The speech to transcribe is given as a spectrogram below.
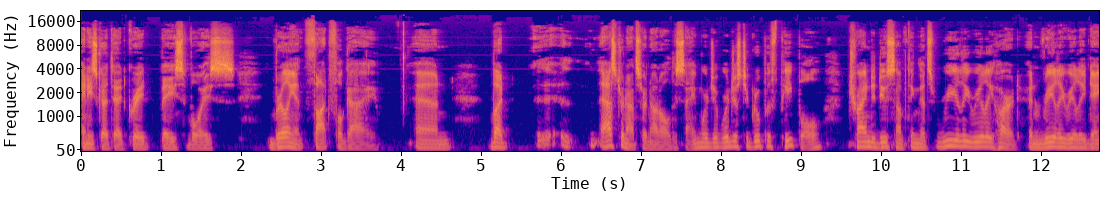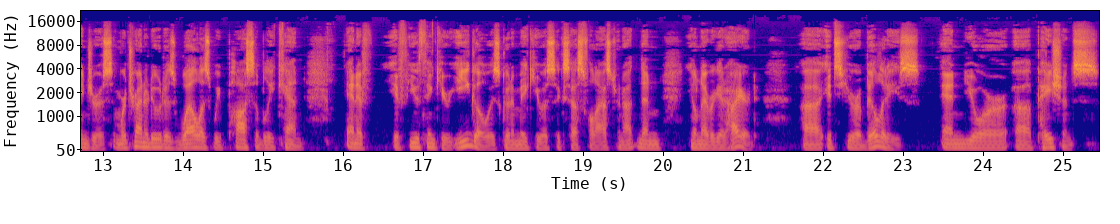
and he's got that great bass voice. Brilliant, thoughtful guy, and but uh, astronauts are not all the same. We're, ju- we're just a group of people trying to do something that's really, really hard and really, really dangerous. And we're trying to do it as well as we possibly can. And if if you think your ego is going to make you a successful astronaut, then you'll never get hired. Uh, it's your abilities and your uh, patience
